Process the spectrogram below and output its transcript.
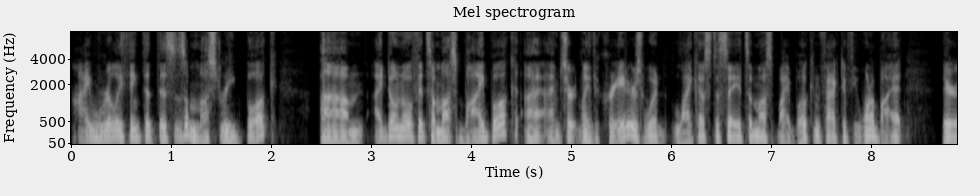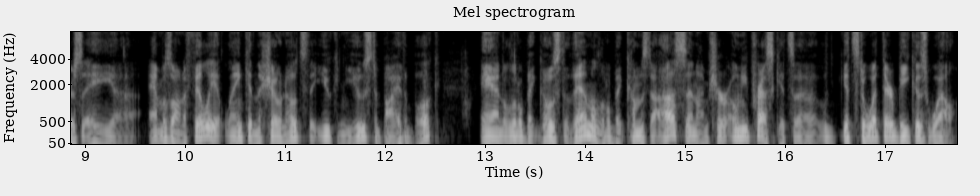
I really think that this is a must read book. Um, I don't know if it's a must buy book. I, am certainly the creators would like us to say it's a must buy book. In fact, if you want to buy it, there's a uh, Amazon affiliate link in the show notes that you can use to buy the book. And a little bit goes to them, a little bit comes to us, and I'm sure Oni Press gets a gets to wet their beak as well.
